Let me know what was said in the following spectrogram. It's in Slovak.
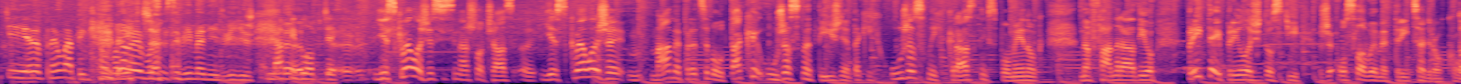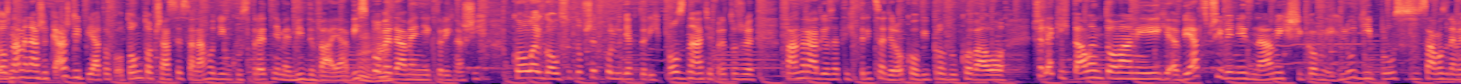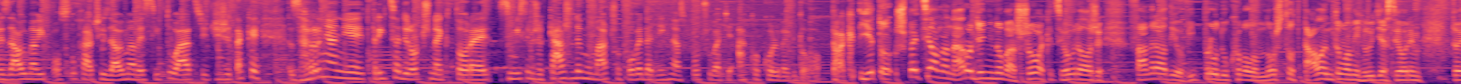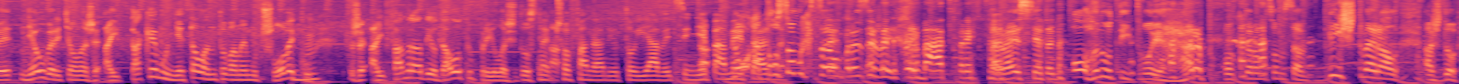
eh, pneumatik. alebo Ja musím si vymeniť, vidíš. Na E, fidlopte. Je skvelé, že si si našla čas. Je skvelé, že máme pred sebou také úžasné týždne, takých úžasných, krásnych spomienok na Fan Rádio pri tej príležitosti, že oslavujeme 30 rokov. To znamená, že každý piatok o tomto čase sa na hodinku stretneme my dvaja. Vyspovedáme niektorých našich kolegov. Sú to všetko ľudia, ktorých poznáte, pretože Fan Rádio za tých 30 rokov vyprodukovalo všelijakých talentovaných, viac či menej známych, šikovných ľudí, plus sú samozrejme zaujímaví poslucháči, zaujímavé situácie. Čiže také zhrňanie 30-ročné, ktoré si myslím, že každému má čo povedať, nech nás počúvate akokoľvek dlho. Tak, je to špeciálna narodeninová show a keď si hovorila, že Fan Rádio vyprodukovalo množstvo talentovaných ľudí, ja si hovorím, to je neuveriteľné, že aj takému netalentovanému človeku, mm-hmm. že aj Fan Rádio dalo tú príležitosť. Ne, a- čo fan rádio, to ja vec si no a nepamätáš. to som chcel, Ten- presne, ten že- chrbát predsa. Presne, ten ohnutý tvoj hrb, po ktorom som sa vyštveral až do,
